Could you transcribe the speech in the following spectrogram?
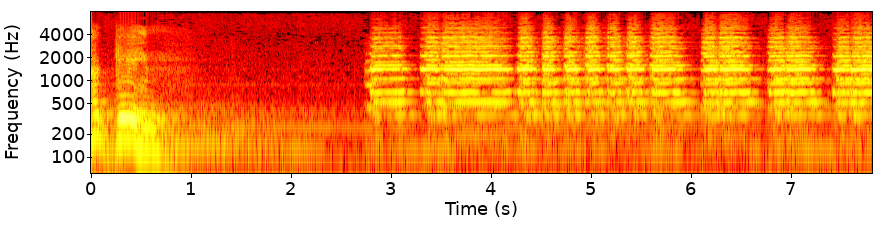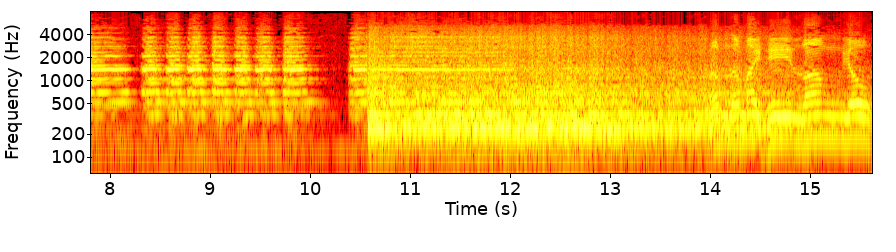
Again. From the mighty Long Yo,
